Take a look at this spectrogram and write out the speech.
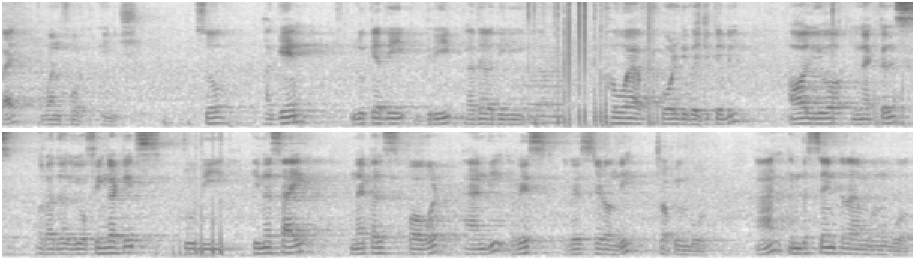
by 1 4th inch. So again look at the grip, rather the how I have hold the vegetable. All your knuckles or rather your fingertips to the inner side, knuckles forward and the wrist rested on the chopping board. And in the center I am going to work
